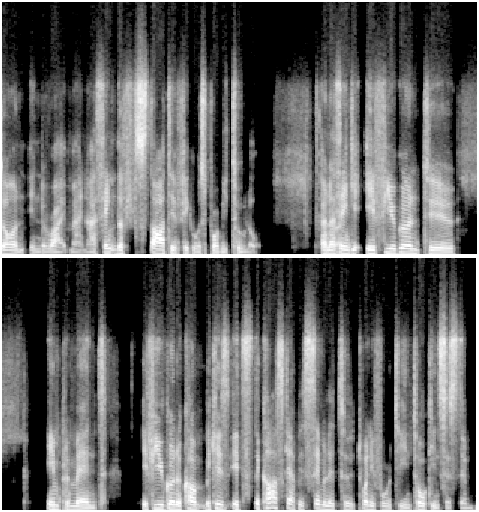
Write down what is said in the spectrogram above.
done in the right manner. I think the starting figure was probably too low. And I think if you're going to implement, if you're going to come, because it's the cost cap is similar to 2014 token system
